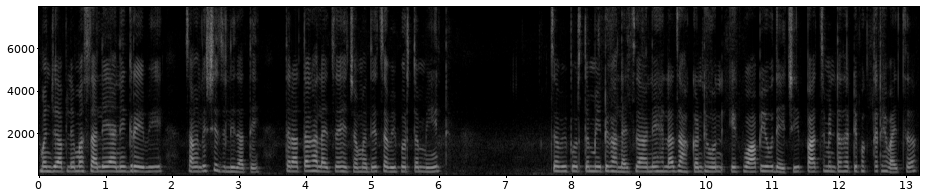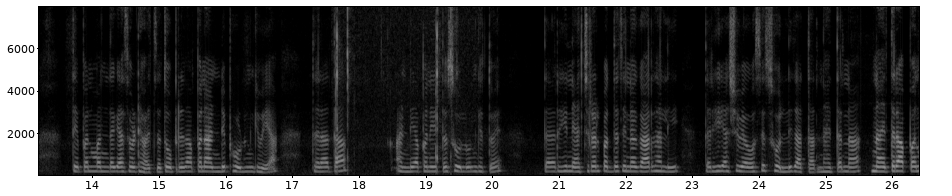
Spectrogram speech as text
म्हणजे आपले मसाले आणि ग्रेव्ही चांगली शिजली जाते. तर आता घालायचं ह्याच्यामध्ये चवीपुरतं मीठ चवीपुरतं मीठ घालायचं आणि ह्याला झाकण ठेवून एक वाफ येऊ द्यायची. पाच मिनटासाठी फक्त ठेवायचं. ते पण मंद गॅसवर ठेवायचं. तोपर्यंत आपण अंडी फोडून घेऊया. तर आता अंडी आपण इथं सोलून घेतो आहे तर ही नॅचरल पद्धतीनं गार झाली तर ही अशी व्यवस्थित सोलली जातात. नाहीतर ना नाहीतर आपण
